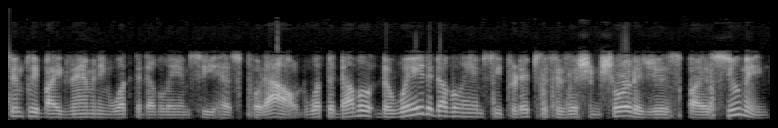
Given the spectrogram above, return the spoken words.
simply by examining what the AAMC has put out. What the double the way the AAMC predicts a physician shortage is by assuming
